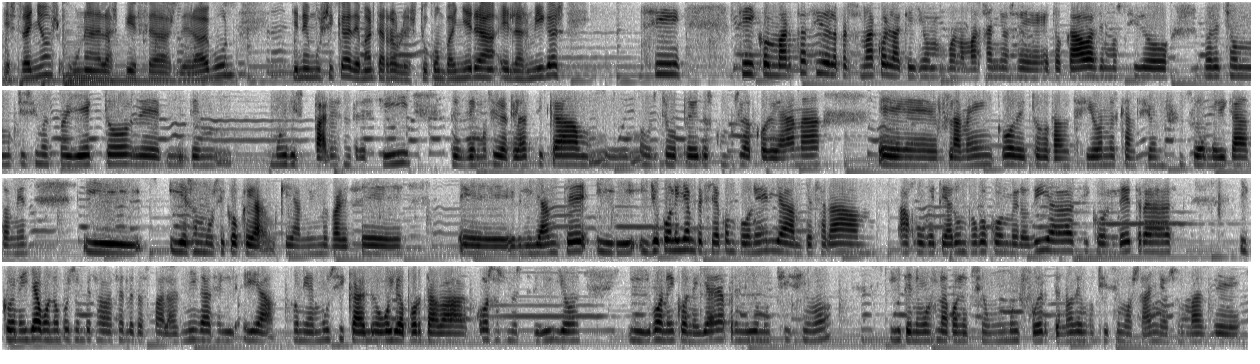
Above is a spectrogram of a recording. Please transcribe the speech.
Extraños, una de las piezas del álbum, tiene música de Marta Robles, tu compañera en Las Migas. Sí, Sí, con Marta ha sido la persona con la que yo, bueno, más años he, tocado. Hemos sido, hemos hecho muchísimos proyectos de, muy dispares entre sí, desde música clásica, hemos hecho proyectos con música coreana, eh, flamenco, de todo, canciones, canciones sudamericana también. Y, es un músico que, que a mí me parece eh, brillante. Y, yo con ella empecé a componer y a empezar a, a juguetear un poco con melodías y con letras y con ella, bueno, pues empezaba a hacer letras para las migas, ella ponía música, luego yo aportaba cosas, un estribillo, y bueno, y con ella he aprendido muchísimo y tenemos una conexión muy fuerte, ¿no? De muchísimos años, son más de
